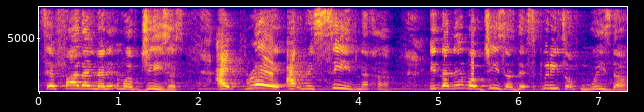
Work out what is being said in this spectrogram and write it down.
Say, Father, in the name of Jesus, I pray I receive now in the name of Jesus, the spirit of wisdom.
